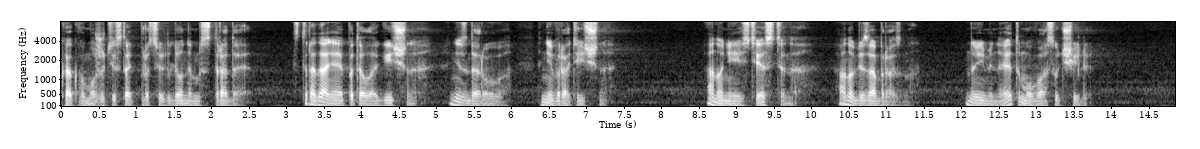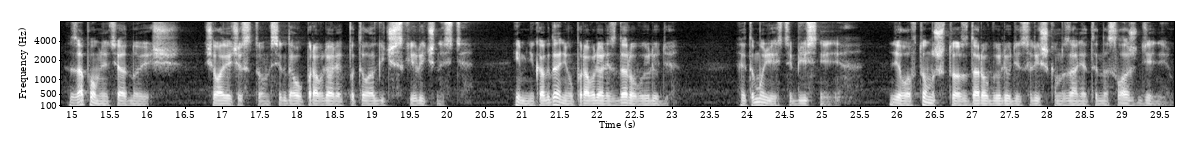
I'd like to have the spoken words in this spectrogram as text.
Как вы можете стать просветленным, страдая? Страдание патологично, нездорово, невротично. Оно неестественно, оно безобразно. Но именно этому вас учили. Запомните одну вещь. Человечеством всегда управляли патологические личности. Им никогда не управляли здоровые люди. Этому есть объяснение. Дело в том, что здоровые люди слишком заняты наслаждением.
